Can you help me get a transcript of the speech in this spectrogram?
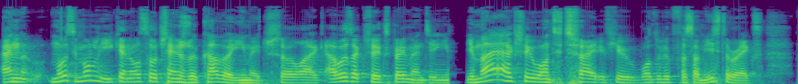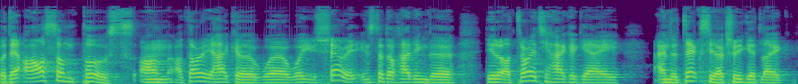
and most importantly, you can also change the cover image. So like I was actually experimenting. You might actually want to try if you want to look for some Easter eggs, but there are some posts on Authority Hacker where, where you share it instead of having the little Authority Hacker guy and the text, you actually get like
